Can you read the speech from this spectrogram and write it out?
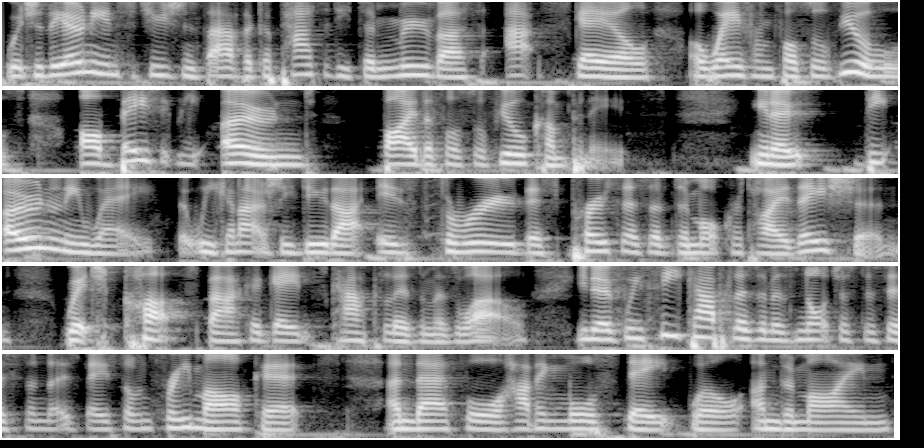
which are the only institutions that have the capacity to move us at scale away from fossil fuels, are basically owned by the fossil fuel companies? You know, the only way that we can actually do that is through this process of democratization, which cuts back against capitalism as well. You know, if we see capitalism as not just a system that is based on free markets and therefore having more state will undermine,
